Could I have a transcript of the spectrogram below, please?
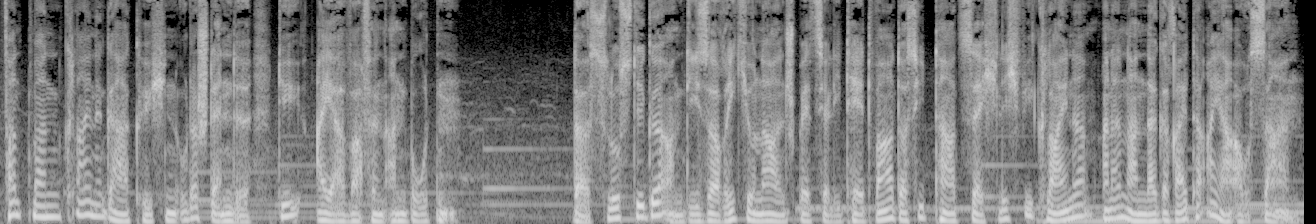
fand man kleine Garküchen oder Stände, die Eierwaffeln anboten. Das Lustige an dieser regionalen Spezialität war, dass sie tatsächlich wie kleine, aneinandergereihte Eier aussahen.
